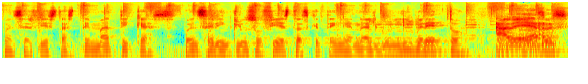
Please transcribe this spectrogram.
Pueden ser fiestas temáticas, pueden ser incluso fiestas que tengan algún libreto. A ver. Entonces,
